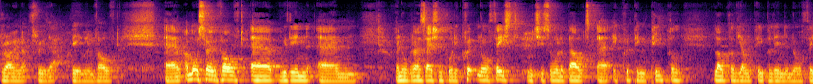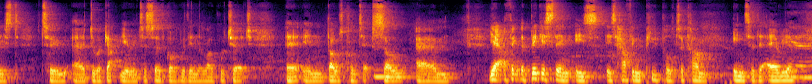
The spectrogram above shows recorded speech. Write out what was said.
growing up through that being involved. Um, I'm also involved uh, within um, an organisation called Equip Northeast, which is all about uh, equipping people, local young people in the Northeast, to uh, do a gap year and to serve God within the local church uh, in those contexts. So, um, yeah, I think the biggest thing is is having people to come into the area. Yeah.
